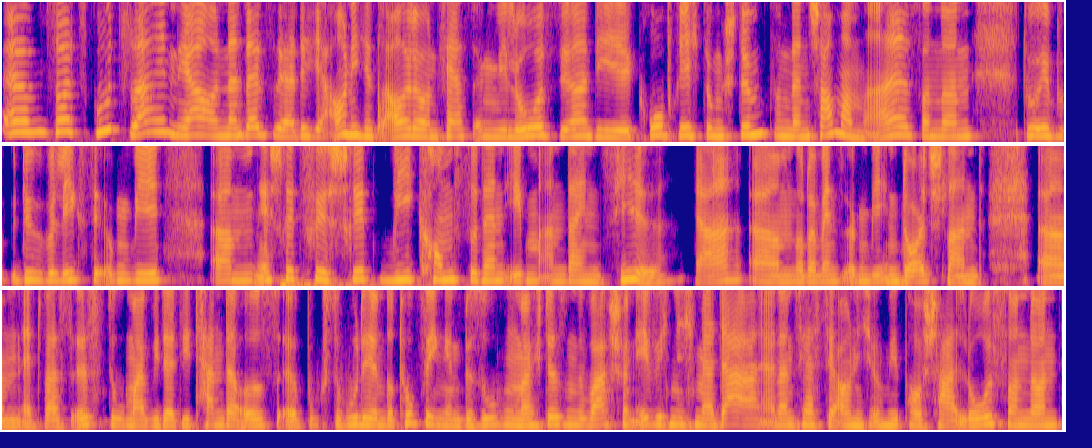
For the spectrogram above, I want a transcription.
ähm, soll es gut sein, ja, und dann setzt du ja dich ja auch nicht ins Auto und fährst irgendwie los, ja, die Grobrichtung stimmt und dann schauen wir mal, sondern du, du überlegst dir irgendwie ähm, Schritt für Schritt, wie kommst kommst du denn eben an dein Ziel? Ja, ähm, oder wenn es irgendwie in Deutschland ähm, etwas ist, du mal wieder die Tante aus äh, Buxtehude hinter Tupfingen besuchen möchtest und du warst schon ewig nicht mehr da, ja, dann fährst du ja auch nicht irgendwie pauschal los, sondern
